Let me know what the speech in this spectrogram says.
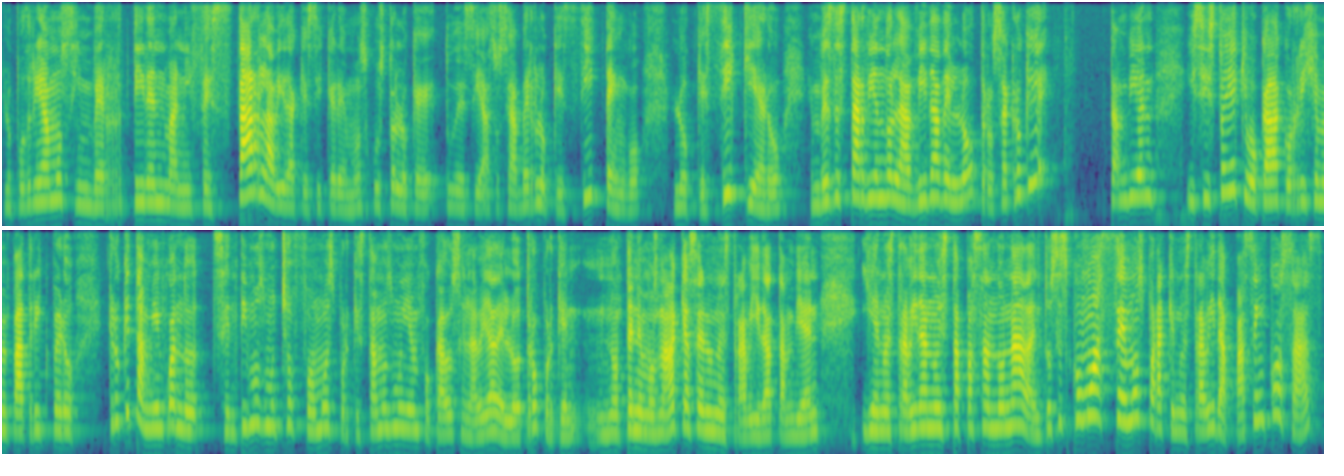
lo podríamos invertir en manifestar la vida que sí queremos, justo lo que tú decías, o sea, ver lo que sí tengo, lo que sí quiero, en vez de estar viendo la vida del otro. O sea, creo que también, y si estoy equivocada, corrígeme Patrick, pero creo que también cuando sentimos mucho FOMO es porque estamos muy enfocados en la vida del otro, porque no tenemos nada que hacer en nuestra vida también, y en nuestra vida no está pasando nada. Entonces, ¿cómo hacemos para que en nuestra vida pasen cosas,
